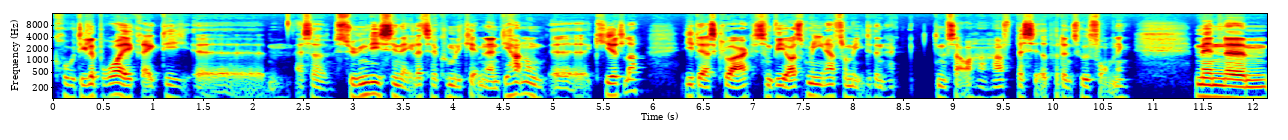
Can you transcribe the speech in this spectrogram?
krokodiller bruger ikke rigtig øh, altså synlige signaler til at kommunikere med hinanden. De har nogle øh, kirtler i deres kloak, som vi også mener formentlig den her dinosaur har haft, baseret på dens udformning. Men, øh,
